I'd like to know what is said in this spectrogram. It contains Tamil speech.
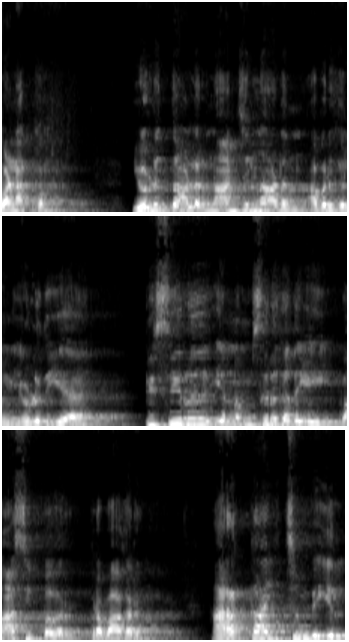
வணக்கம். எழுத்தாளர் நாஞ்சில் நாடன் அவர்கள் எழுதிய பிசிறு என்னும் சிறுகதையை வாசிப்பவர் பிரபாகரன். அறக்காய்ச்சும் வெயில்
